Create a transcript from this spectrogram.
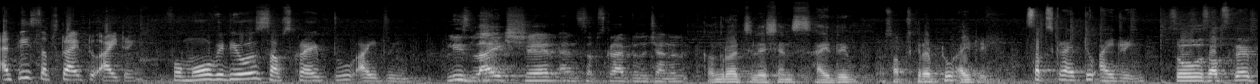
And please subscribe to iDream. For more videos, subscribe to iDream. please like, share, and subscribe to the channel. Congratulations, iDream. Subscribe to iDream. Subscribe to iDream. So subscribe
